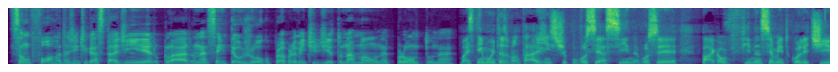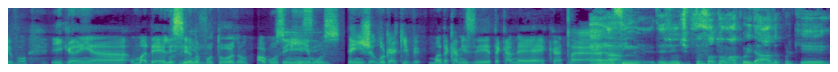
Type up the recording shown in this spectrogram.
são formas da gente gastar dinheiro, claro, né, sem ter o jogo propriamente dito na mão, né, pronto, né. Mas tem muitas vantagens, tipo, você assina, você paga o financiamento financiamento coletivo e ganha uma DLC no futuro. Alguns sim, mimos. Sim. Tem lugar que manda camiseta, caneca. É, é assim, a gente precisa só tomar cuidado porque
